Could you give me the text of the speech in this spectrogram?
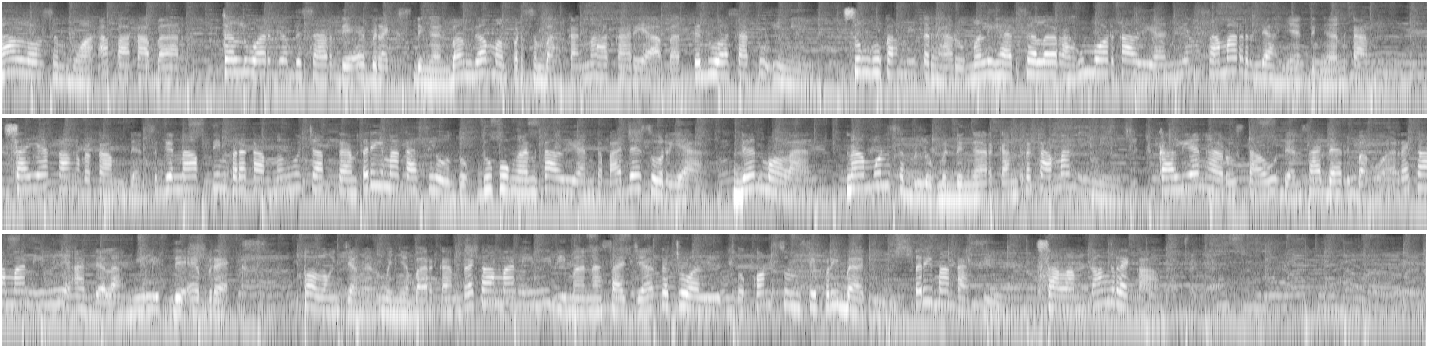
Halo semua, apa kabar? Keluarga besar DE Brex dengan bangga mempersembahkan mahakarya abad ke-21 ini. Sungguh kami terharu melihat selera humor kalian yang sama rendahnya dengan kami. Saya Kang Rekam dan segenap tim perekam mengucapkan terima kasih untuk dukungan kalian kepada Surya dan Molan. Namun sebelum mendengarkan rekaman ini, kalian harus tahu dan sadar bahwa rekaman ini adalah milik DE Brex. Tolong jangan menyebarkan rekaman ini di mana saja kecuali untuk konsumsi pribadi. Terima kasih. Salam Kang Rekam.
